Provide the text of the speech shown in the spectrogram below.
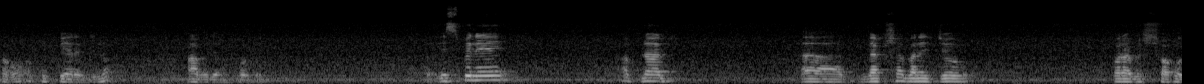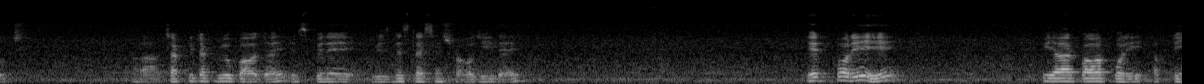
সহ আপনি পেয়ারের জন্য আবেদন করবেন। স্পেনে আপনার ব্যবসা বাণিজ্য করা বেশ সহজ। চাকরি টাকরিও পাওয়া যায়। স্পেনে বিজনেস লাইসেন্স সহজেই দেয়। এরপরে পেয়ার পাওয়ার পরে আপনি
